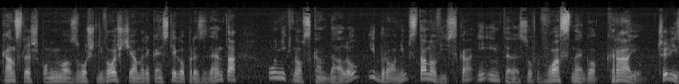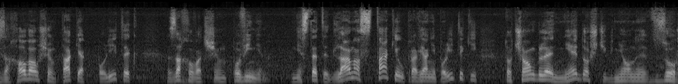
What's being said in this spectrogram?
Kanclerz pomimo złośliwości amerykańskiego prezydenta uniknął skandalu i bronił stanowiska i interesów własnego kraju, czyli zachował się tak, jak polityk zachować się powinien. Niestety dla nas takie uprawianie polityki to ciągle niedościgniony wzór.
